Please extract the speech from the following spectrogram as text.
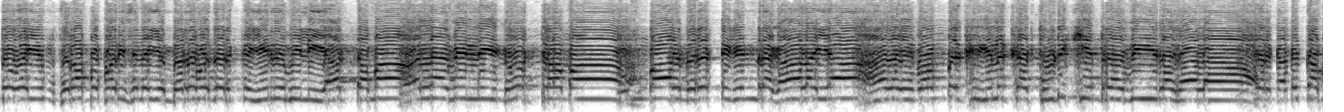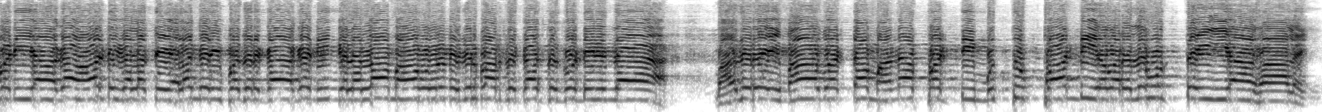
தொகையும் சிறப்பு பரிசனையும் பெறுவதற்கு இருவிழி ஆட்டமா? பலவில்லி நோட்டமா? கும்பால் மிரட்டுகின்ற காளையா? அதை வம்புக்கு இழுக்க துடிக்கின்ற இதற்கு அடுத்தபடியாக ஆடுகளத்தை அலங்கரிப்பதற்காக நீங்கள் எல்லாம் ஆவலுடன் எதிர்பார்த்து காத்துக் கொண்டிருந்த மதுரை மாவட்டம் மணப்பட்டி முத்துப்பாண்டி அவரது முத்தையா காலை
